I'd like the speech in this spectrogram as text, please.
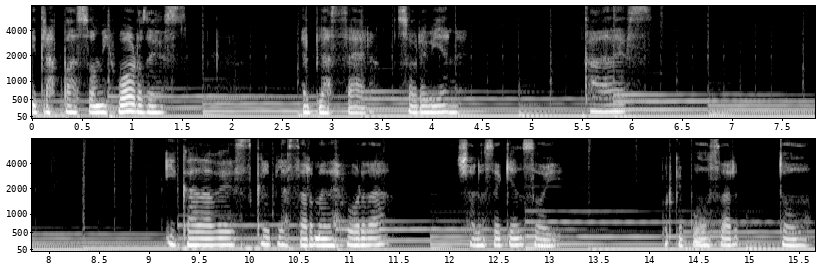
y traspaso mis bordes, el placer sobreviene. Cada vez. Y cada vez que el placer me desborda, ya no sé quién soy, porque puedo ser todo.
